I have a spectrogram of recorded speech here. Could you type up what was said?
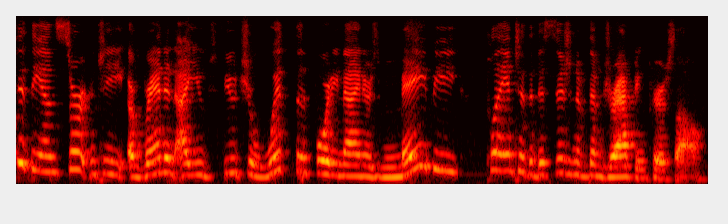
did the uncertainty of Brandon Aiyuk's future with the 49ers maybe play into the decision of them drafting Pearsall?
